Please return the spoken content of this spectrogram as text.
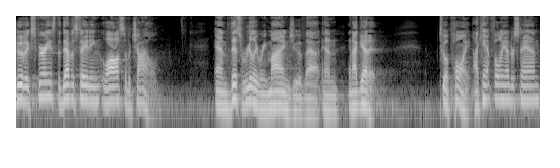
who have experienced the devastating loss of a child. And this really reminds you of that. And, and I get it to a point. I can't fully understand,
